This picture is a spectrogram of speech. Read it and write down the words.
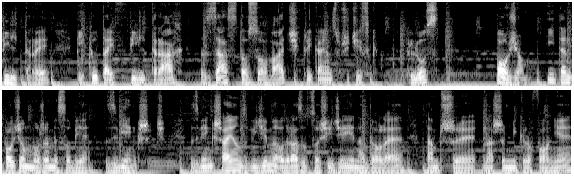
filtry i tutaj w filtrach zastosować, klikając przycisk plus, poziom i ten poziom możemy sobie zwiększyć. Zwiększając widzimy od razu co się dzieje na dole, tam przy naszym mikrofonie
